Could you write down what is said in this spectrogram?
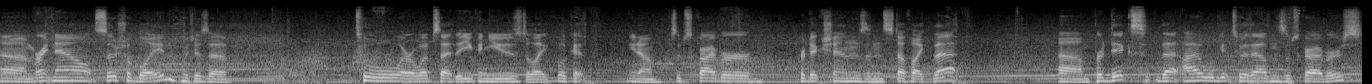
Um, right now, Social Blade, which is a tool or a website that you can use to like look at, you know, subscriber predictions and stuff like that, um, predicts that I will get to a thousand subscribers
